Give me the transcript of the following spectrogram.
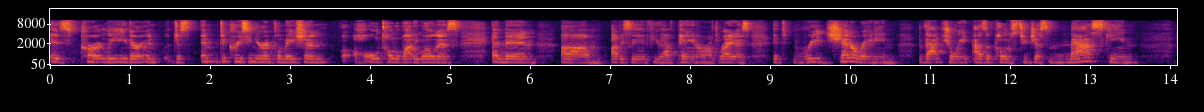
is currently either in just in decreasing your inflammation, whole total body wellness, and then um, obviously if you have pain or arthritis, it's regenerating that joint as opposed to just masking,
